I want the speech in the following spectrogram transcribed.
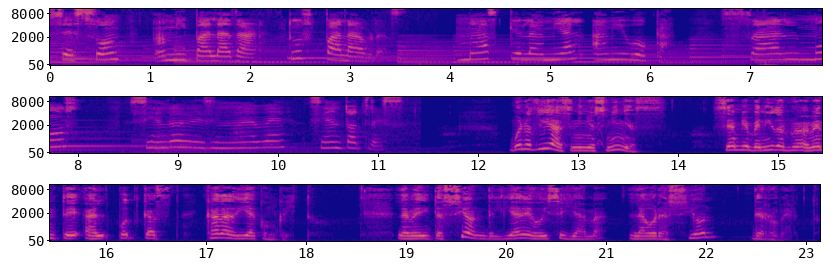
dulces son a mi paladar tus palabras, más que la miel a mi boca. Salmos 119, 103. Buenos días, niños y niñas. Sean bienvenidos nuevamente al podcast Cada día con Cristo. La meditación del día de hoy se llama La oración de Roberto.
